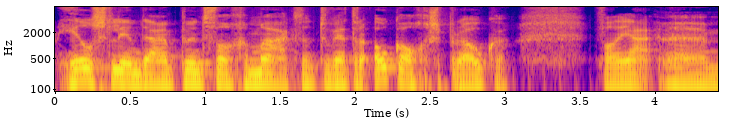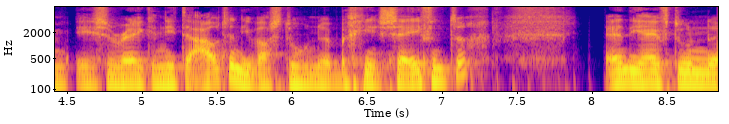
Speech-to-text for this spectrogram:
heel slim daar een punt van gemaakt. En toen werd er ook al gesproken van ja, ehm, is Reagan niet te oud? En die was toen eh, begin 70. En die heeft toen eh,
